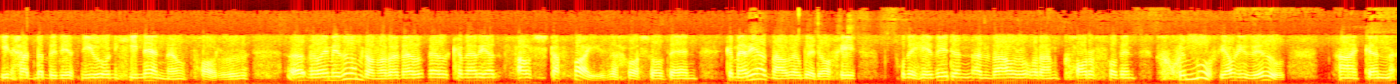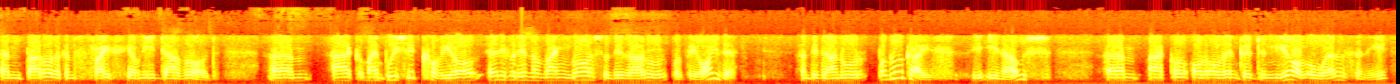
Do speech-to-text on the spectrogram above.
i'n hadnabyddiaeth ni o'n hunain mewn ffordd. Uh, fel ei meddwl amdano fe fel, fel cymeriad falstaffaidd, achos oedd e'n gymeriad mawr a wedoch chi Oedd e hefyd yn, yn fawr o ran corff, oedd e'n chwimwff iawn i fyw ac yn, yn barod ac yn ffraith iawn i dafod. Um, ac mae'n bwysig cofio, er i fod hyn yn ddangos yn ddiddorwr, bod fe oedd e, yn ddiddorwr poblogaeth i, i naws, um, ac oedd e'n gydyniol o werth yn ni,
